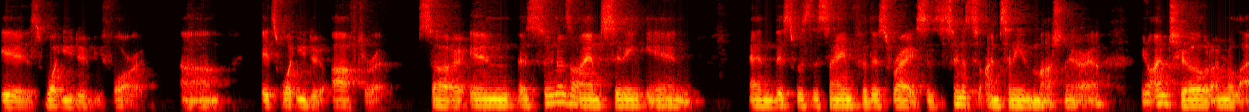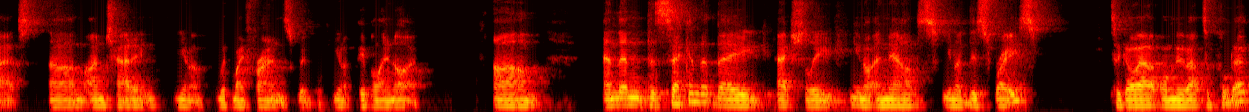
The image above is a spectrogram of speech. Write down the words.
is what you do before it. Um, it's what you do after it. So, in as soon as I am sitting in, and this was the same for this race, as soon as I'm sitting in the Marshall area, you know, I'm chilled, I'm relaxed, um, I'm chatting, you know, with my friends, with you know people I know. Um, and then the second that they actually, you know, announce, you know, this race to go out or move out to pool deck,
